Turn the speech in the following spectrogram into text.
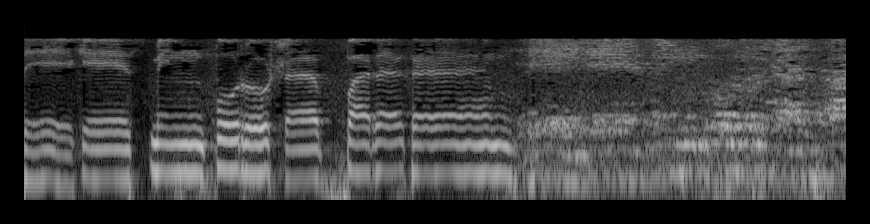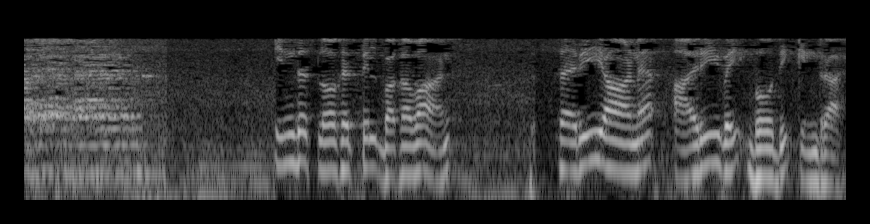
देहेऽस्मिन् पुरुषः परः இந்த ஸ்லோகத்தில் பகவான் சரியான அறிவை போதிக்கின்றார்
